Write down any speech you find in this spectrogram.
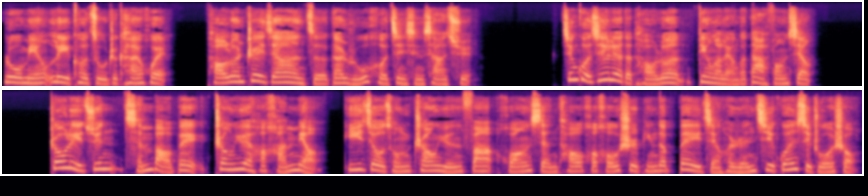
陆明立刻组织开会，讨论这件案子该如何进行下去。经过激烈的讨论，定了两个大方向：周丽君、钱宝贝、郑月和韩淼依旧从张云发、黄显涛和侯世平的背景和人际关系着手；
